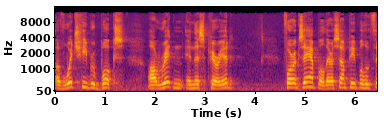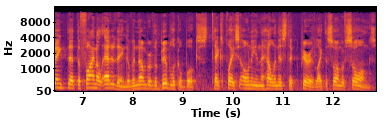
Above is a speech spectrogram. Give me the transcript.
of which Hebrew books are written in this period. For example, there are some people who think that the final editing of a number of the biblical books takes place only in the Hellenistic period, like the Song of Songs,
